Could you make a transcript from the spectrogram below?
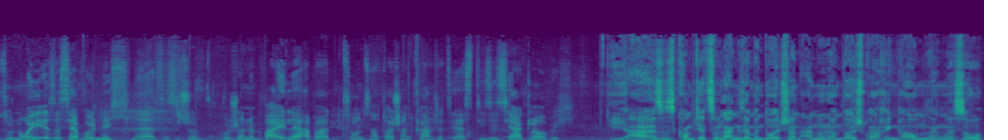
so neu ist es ja wohl nicht, ne? Es ist schon, wohl schon eine Weile, aber zu uns nach Deutschland kam es jetzt erst dieses Jahr, glaube ich. Ja, also es kommt jetzt so langsam in Deutschland an oder im deutschsprachigen Raum, sagen wir es so.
